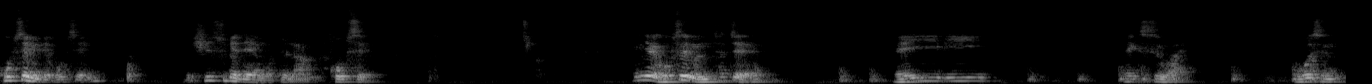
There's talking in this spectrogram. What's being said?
곱셈이 돼 곱셈. 실수에 대한 것들 나 곱셈. 행렬의 곱셈은 첫째 a, b, x, y. 그것은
